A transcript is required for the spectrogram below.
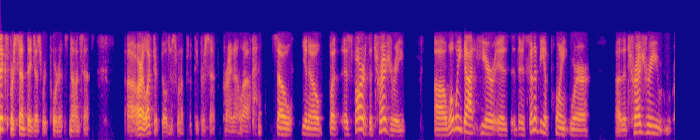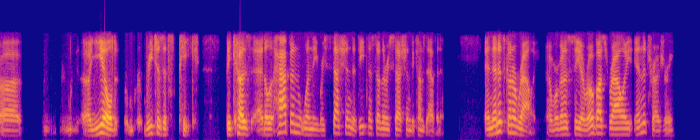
six percent they just reported is nonsense. Uh, our electric bill just went up 50%, crying out loud. So, you know, but as far as the Treasury, uh, what we got here is there's going to be a point where uh, the Treasury uh, uh, yield reaches its peak because it'll happen when the recession, the deepness of the recession becomes evident. And then it's going to rally. And we're going to see a robust rally in the Treasury.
